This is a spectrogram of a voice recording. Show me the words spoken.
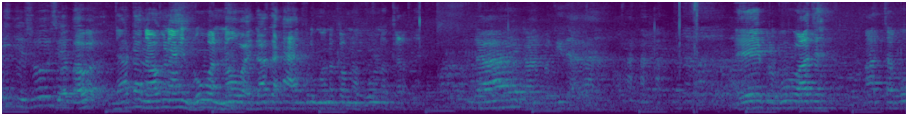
બીજું શું છે? હવે દાદાને અગણે આવીને રોવા ન હોય દાદા આપણી મનોકામના પૂર્ણ કરે. જય ગણપતિ દાદા. હે પ્રભુ આજે આ તબો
